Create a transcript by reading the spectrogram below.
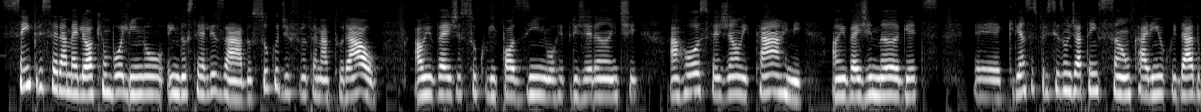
sempre será melhor que um bolinho industrializado. Suco de fruta natural, ao invés de suco em pozinho ou refrigerante. Arroz, feijão e carne, ao invés de nuggets. É, crianças precisam de atenção, carinho, cuidado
